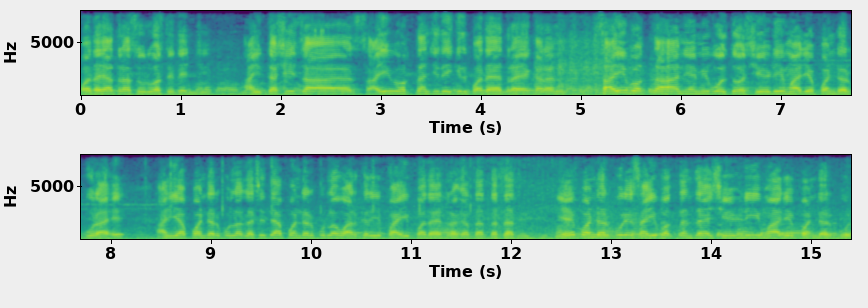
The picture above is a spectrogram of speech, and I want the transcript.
पदयात्रा सुरू असते त्यांची. आणि तशीच साई भक्तांची देखील पदयात्रा आहे. कारण साई भक्त हा नेहमी बोलतो शिर्डी माझे पंढरपूर आहे. आणि या पंढरपूरला जसे त्या पंढरपूरला वारकरी पायी पदयात्रा करतात तसंच हे पंढरपूर हे साई भक्तांचं आहे. शिर्डी माझे पंढरपूर.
